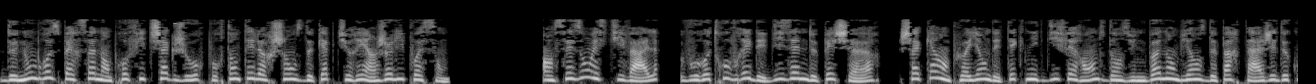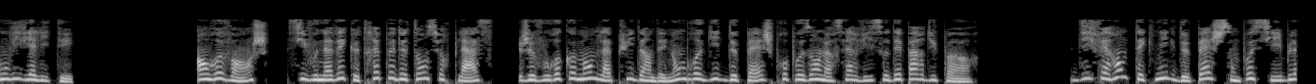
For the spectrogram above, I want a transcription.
de nombreuses personnes en profitent chaque jour pour tenter leur chance de capturer un joli poisson. En saison estivale, vous retrouverez des dizaines de pêcheurs, chacun employant des techniques différentes dans une bonne ambiance de partage et de convivialité. En revanche, si vous n'avez que très peu de temps sur place, je vous recommande l'appui d'un des nombreux guides de pêche proposant leur service au départ du port. Différentes techniques de pêche sont possibles,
